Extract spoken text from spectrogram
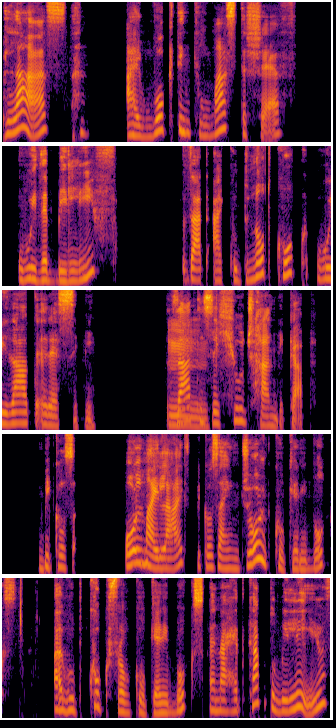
Plus, I walked into MasterChef with a belief that I could not cook without a recipe. Mm. That is a huge handicap because all my life, because I enjoyed cookery books, I would cook from cookery books, and I had come to believe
